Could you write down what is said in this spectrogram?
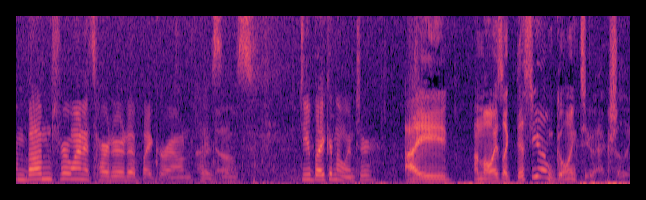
I'm bummed for when it's harder to bike around places. Do you bike in the winter? I I'm always like this year I'm going to actually,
